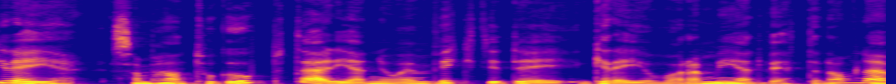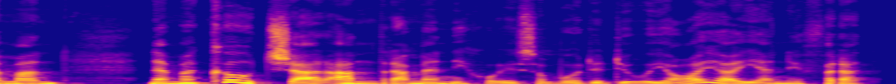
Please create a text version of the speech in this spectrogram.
grej som han tog upp där Jenny och en viktig grej att vara medveten om när man, när man coachar andra människor som både du och jag gör Jenny. För att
